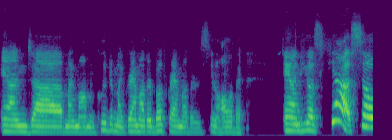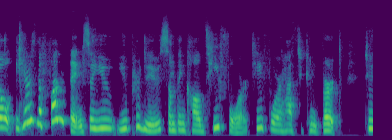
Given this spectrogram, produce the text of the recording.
and uh, my mom included, my grandmother, both grandmothers, you know, all of it. And he goes, yeah. So here's the fun thing. So you you produce something called T4. T4 has to convert to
